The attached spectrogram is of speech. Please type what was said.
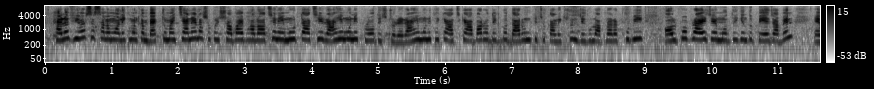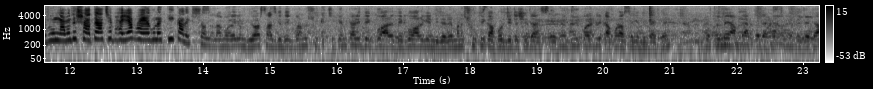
হ্যালো ভিউয়ার্স আসসালামু আলাইকুম welcome back to my channel আশা করি সবাই ভালো আছেন। এই মুহূর্তে আছি রাহিমণি ক্লথ স্টোরে রাহিমণি থেকে আজকে আবারও দেখব দারুণ কিছু কালেকশন যেগুলো আপনারা খুবই অল্প প্রাইজের মধ্যে কিন্তু পেয়ে যাবেন। এবং আমাদের সাথে আছে ভাইয়া। ভাইয়াগুলো কি কালেকশন আসসালামু আলাইকুম ভিউয়ার্স আজকে দেখব আমরা সুতি চিকেন কারি দেখব আর দেখব অর্গেন্ডি যেটা মানে সুতি কাপড় যেটা সেটা আছে। এখানে দুই কোয়ালিটির কাপড় আছে কিন্তু দেখেন। প্রথমে আমরা একটা দেখাচ্ছি কিন্তু যেটা।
